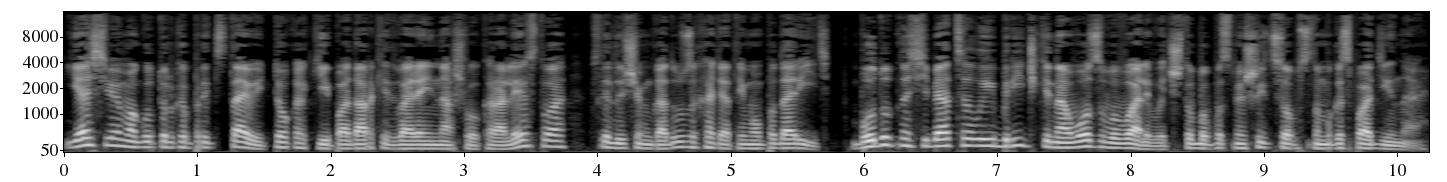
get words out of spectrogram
я себе могу только представить то, какие подарки дворяне нашего королевства в следующем году захотят ему подарить. Будут на себя целые брички навоза вываливать, чтобы посмешить собственного господина.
